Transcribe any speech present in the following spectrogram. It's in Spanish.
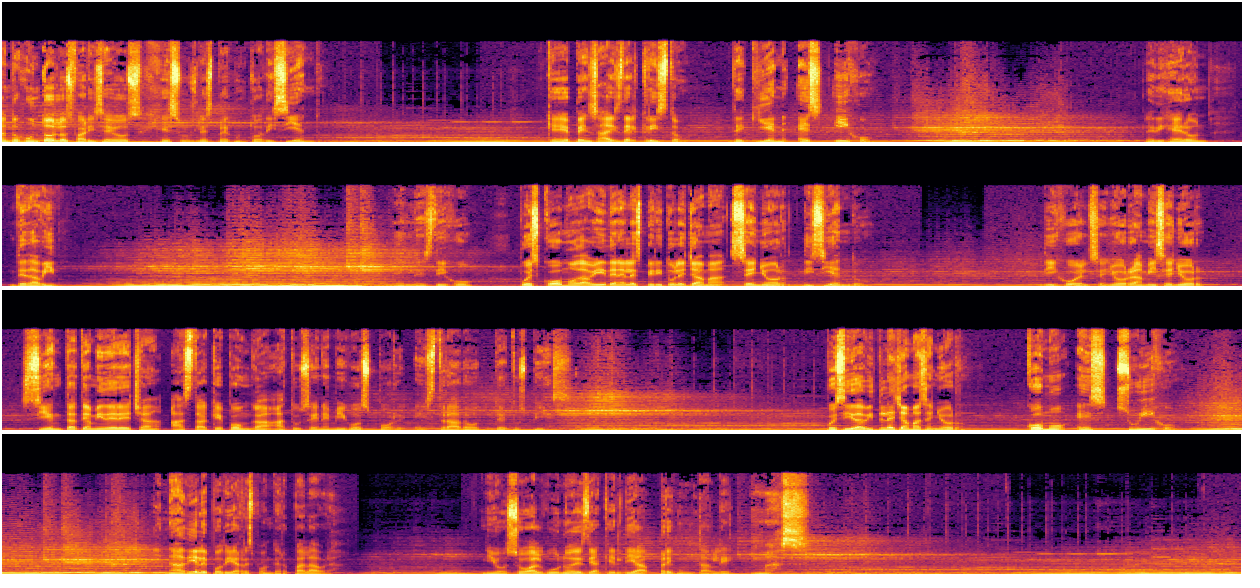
Estando junto a los fariseos, Jesús les preguntó diciendo, ¿Qué pensáis del Cristo? ¿De quién es hijo? Le dijeron, de David. Él les dijo, pues como David en el Espíritu le llama Señor diciendo, dijo el Señor a mi Señor, siéntate a mi derecha hasta que ponga a tus enemigos por estrado de tus pies. Pues si David le llama Señor, ¿cómo es su hijo? Y nadie le podía responder palabra, ni osó alguno desde aquel día preguntarle más.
